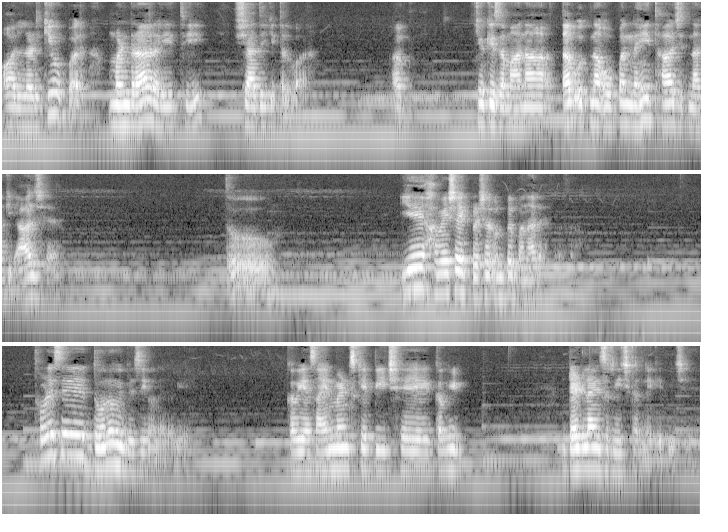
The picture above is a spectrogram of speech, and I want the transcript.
और लड़कियों पर मंडरा रही थी शादी की तलवार। अब, क्योंकि ज़माना तब उतना ओपन नहीं था जितना कि आज है तो ये हमेशा एक प्रेशर उन पर बना रहता था। थोड़े से दोनों भी बिज़ी होने लगे। कभी असाइनमेंट्स के पीछे, कभी डेडलाइंस रीच करने के पीछे।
